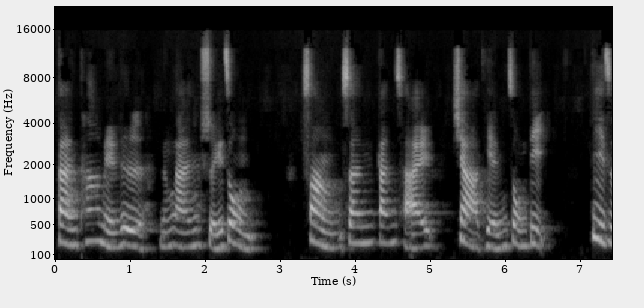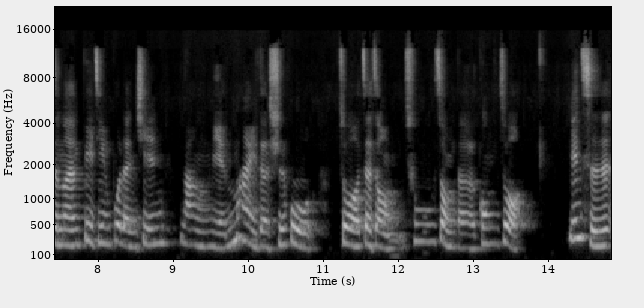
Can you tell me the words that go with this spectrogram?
但他每日仍然随众上山担柴、下田种地。弟子们毕竟不忍心让年迈的师傅做这种粗重的工作，因此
